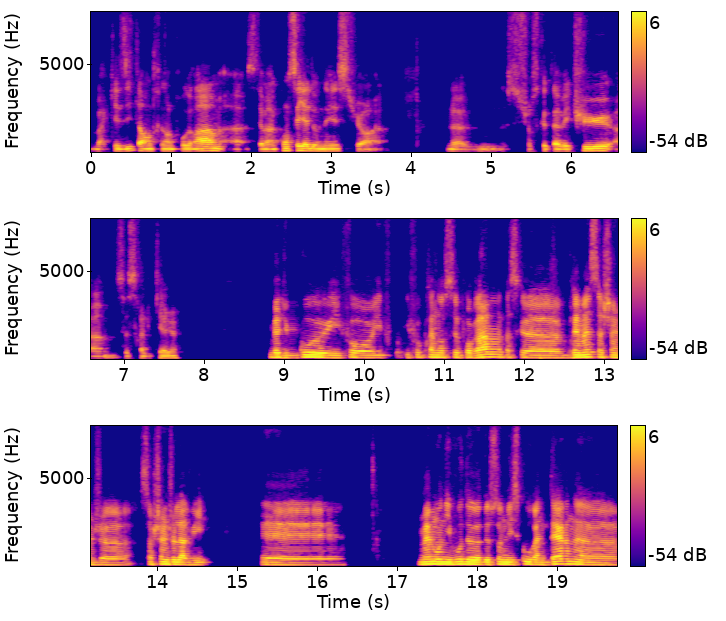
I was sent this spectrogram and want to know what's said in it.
bah, qui, hésite à rentrer dans le programme, euh, si tu avais un conseil à donner sur, le, sur ce que tu as vécu, ce serait lequel? Ben, du coup, il faut, il, faut, il faut prendre ce programme parce que vraiment, ça change, ça change la vie. Et même au niveau de, de son discours interne, euh,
